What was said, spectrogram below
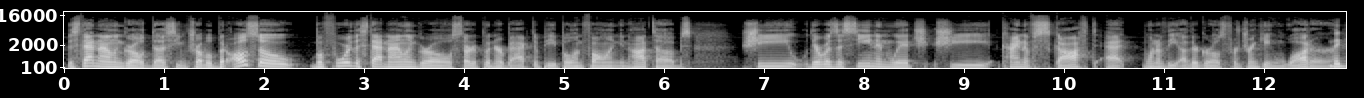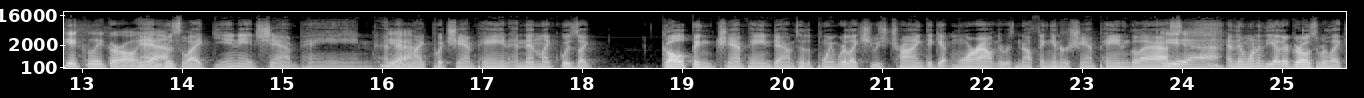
the Staten Island girl does seem troubled, but also before the Staten Island girl started putting her back to people and falling in hot tubs, she there was a scene in which she kind of scoffed at one of the other girls for drinking water. The giggly girl, yeah. and yeah. was like, "You need champagne," and Yeah. then like put champagne, and then like was like gulping champagne down to the point where like she was trying to get more out, and there was nothing in her champagne glass. yeah. And then one of the other girls were like,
